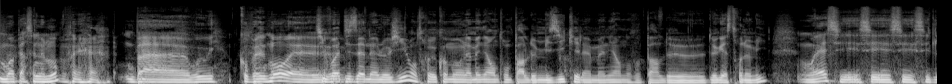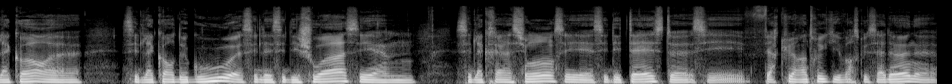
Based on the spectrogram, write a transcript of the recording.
Moi personnellement, bah oui, oui, complètement. ouais. Tu vois des analogies entre comment la manière dont on parle de musique et la manière dont on parle de, de gastronomie? Ouais, c'est c'est c'est c'est de l'accord, euh, c'est de l'accord de goût, euh, c'est de- c'est des choix, c'est euh, c'est de la création, c'est c'est des tests, euh, c'est faire cuire un truc et voir ce que ça donne. Euh,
